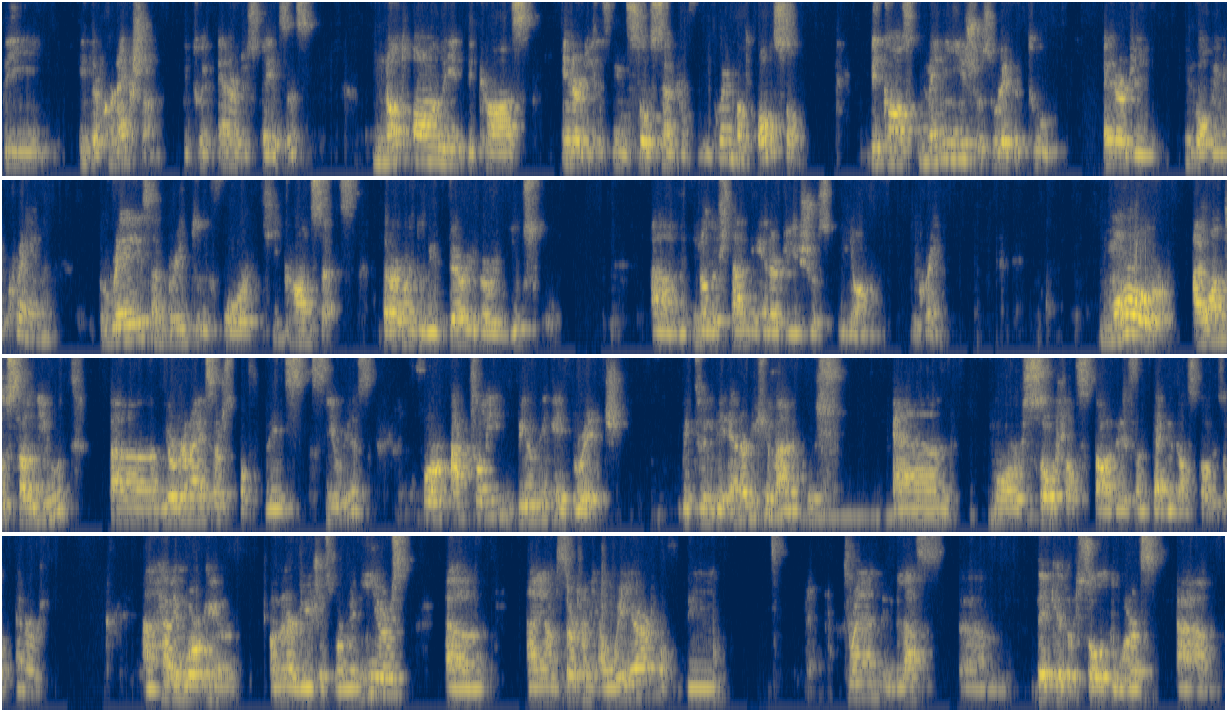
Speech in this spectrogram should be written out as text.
the interconnection between energy spaces, not only because energy has been so central for Ukraine, but also because many issues related to energy involving Ukraine raise and bring to the fore key concepts that are going to be very, very useful um, in understanding energy issues beyond Ukraine. Moreover, I want to salute uh, the organizers of this series for actually building a bridge between the energy humanities and more social studies and technical studies of energy. Uh, having working on energy issues for many years, um, I am certainly aware of the trend in the last um, decade or so towards um,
